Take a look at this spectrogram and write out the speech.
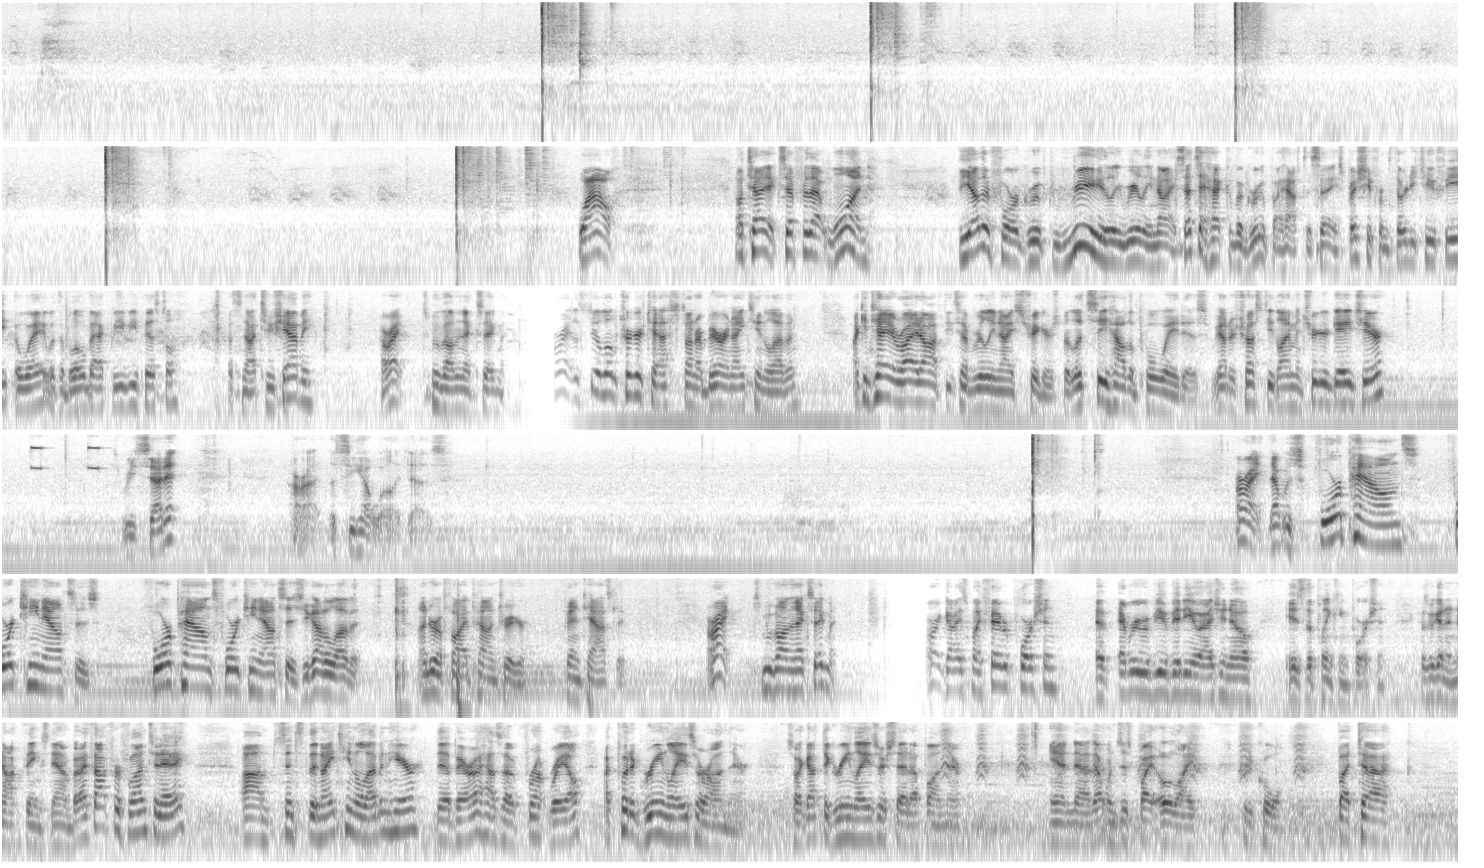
Wow. I'll tell you, except for that one, the other four grouped really, really nice. That's a heck of a group, I have to say, especially from 32 feet away with a blowback BB pistol. That's not too shabby. All right, let's move on to the next segment. All right, let's do a little trigger test on our Barra 1911. I can tell you right off, these have really nice triggers, but let's see how the pull weight is. We got our trusty Lyman trigger gauge here. Let's reset it. All right, let's see how well it does. All right, that was four pounds, 14 ounces. Four pounds, 14 ounces. You gotta love it. Under a five pound trigger. Fantastic. All right, let's move on to the next segment. All right, guys, my favorite portion of every review video, as you know, is the plinking portion because we're gonna knock things down. But I thought for fun today, um, since the 1911 here, the Barra has a front rail, I put a green laser on there. So I got the green laser set up on there. And uh, that one's just by Olight. Pretty cool. But uh,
